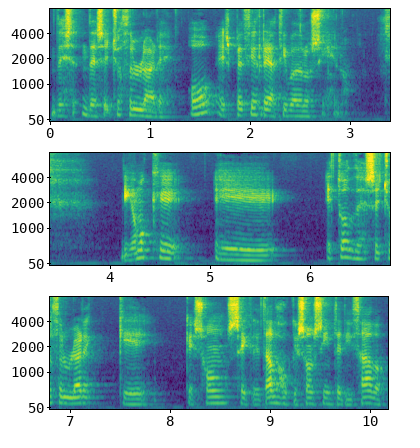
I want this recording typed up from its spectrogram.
desechos celulares o especies reactivas del oxígeno. Digamos que eh, estos desechos celulares que, son secretados o que son sintetizados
